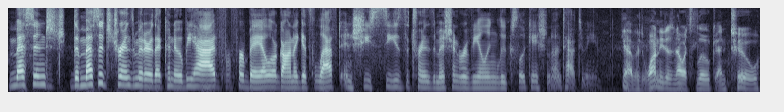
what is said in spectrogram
message, the message transmitter that Kenobi had for, for Bail Organa gets left, and she sees the transmission revealing Luke's location on Tatooine. Yeah, but one, he doesn't know it's Luke, and two,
